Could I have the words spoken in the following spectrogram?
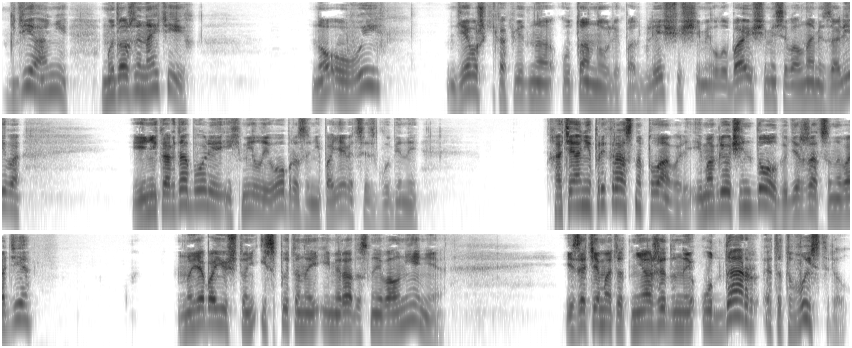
Где они? Мы должны найти их». Но, увы, девушки, как видно, утонули под блещущими, улыбающимися волнами залива, и никогда более их милые образы не появятся из глубины. Хотя они прекрасно плавали и могли очень долго держаться на воде, но я боюсь, что испытанное ими радостное волнение и затем этот неожиданный удар, этот выстрел,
